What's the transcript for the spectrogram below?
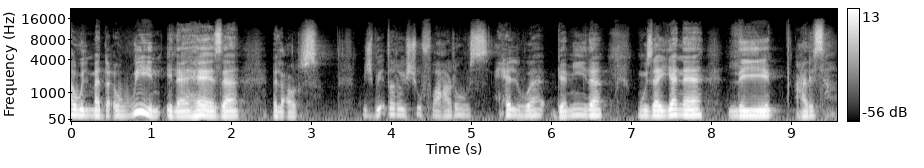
أو المدعوين إلى هذا العرس مش بيقدروا يشوفوا عروس حلوة جميلة مزينة لعرسها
